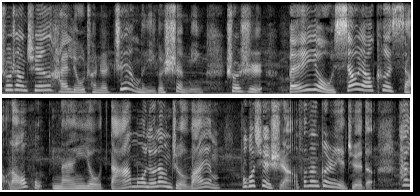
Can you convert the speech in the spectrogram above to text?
说唱圈还流传着这样的一个盛名，说是北有逍遥客小老虎，南有达摩流浪者 YM。不过确实啊，范范个人也觉得他和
